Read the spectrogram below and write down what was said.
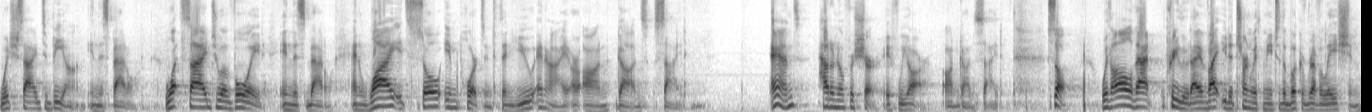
which side to be on in this battle, what side to avoid in this battle, and why it's so important that you and I are on God's side. And how to know for sure if we are on God's side. So, with all that prelude, I invite you to turn with me to the book of Revelation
